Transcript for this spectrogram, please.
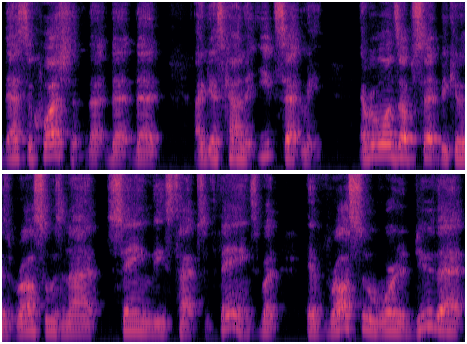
that's the question that that that I guess kind of eats at me. Everyone's upset because Russell is not saying these types of things, but if Russell were to do that,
